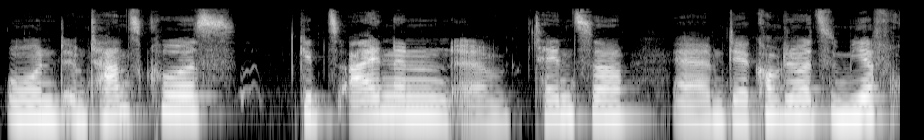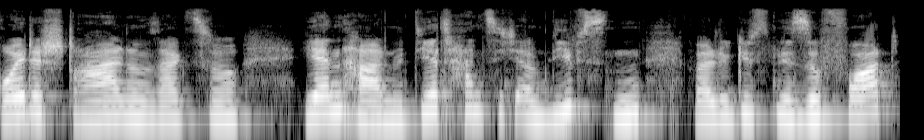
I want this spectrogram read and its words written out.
Und im Tanzkurs gibt's einen ähm, Tänzer, ähm, der kommt immer zu mir freudestrahlend und sagt so, Jenhan, mit dir tanze ich am liebsten, weil du gibst mir sofort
